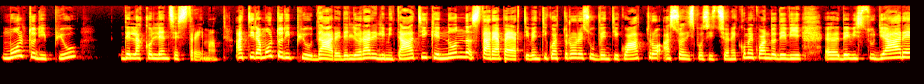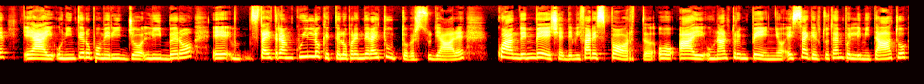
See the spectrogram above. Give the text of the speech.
molto di più dell'accoglienza estrema. Attira molto di più dare degli orari limitati che non stare aperti 24 ore su 24 a sua disposizione. Come quando devi, eh, devi studiare e hai un intero pomeriggio libero e stai tranquillo che te lo prenderai tutto per studiare Quando invece devi fare sport o hai un altro impegno e sai che il tuo tempo è limitato,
